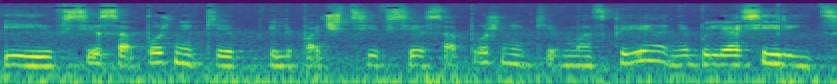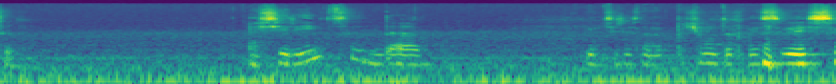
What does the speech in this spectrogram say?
И все сапожники, или почти все сапожники в Москве, они были ассирийцы. Ассирийцы? Да. Интересно, почему такая связь?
